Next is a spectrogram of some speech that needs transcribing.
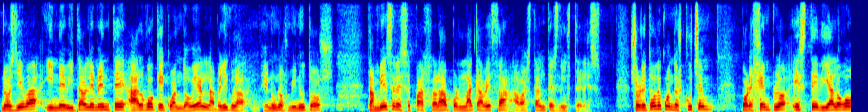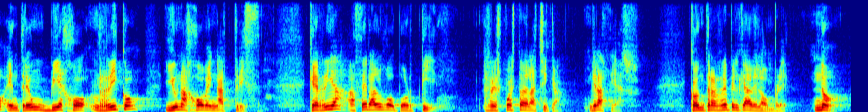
nos lleva inevitablemente a algo que cuando vean la película en unos minutos también se les pasará por la cabeza a bastantes de ustedes. Sobre todo cuando escuchen, por ejemplo, este diálogo entre un viejo rico y una joven actriz. Querría hacer algo por ti. Respuesta de la chica. Gracias. Contrarréplica del hombre. No,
